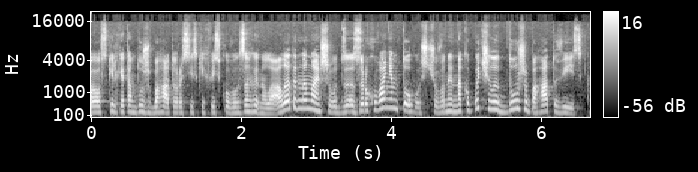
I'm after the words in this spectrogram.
оскільки там дуже багато російських військових загинуло. Але тим не менше, от з урахуванням того, що вони накопичили дуже багато військ,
